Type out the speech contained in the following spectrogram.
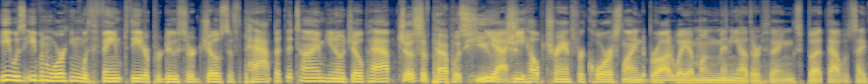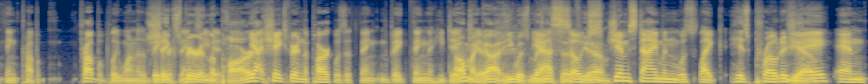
He was even working with famed theater producer Joseph Papp at the time. You know Joe Papp? Joseph Papp was huge. Yeah, he helped transfer Chorus Line to Broadway, among many other things. But that was, I think, probably probably one of the bigger Shakespeare things in he the did. Park? Yeah, Shakespeare in the Park was a thing, the big thing that he did. Oh my too. God, he was yeah, massive, So yeah. Jim Steinman was like his protege, and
